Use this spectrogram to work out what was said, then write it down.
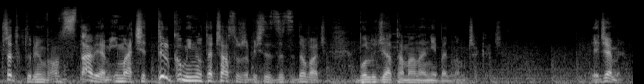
przed którym wam stawiam i macie tylko minutę czasu, żeby się zdecydować, bo ludzie Atamana nie będą czekać. Jedziemy.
